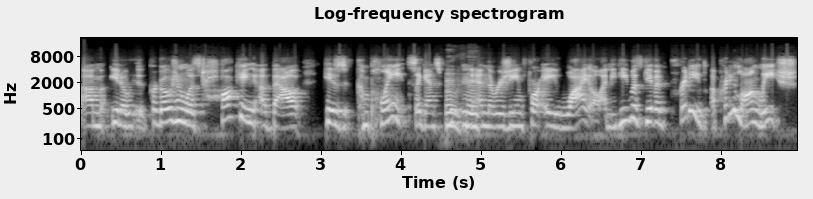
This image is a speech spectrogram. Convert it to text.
Um, you know, Prigozhin was talking about his complaints against Putin mm-hmm. and the regime for a while. I mean, he was given pretty a pretty long leash,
